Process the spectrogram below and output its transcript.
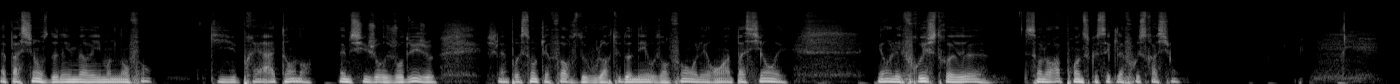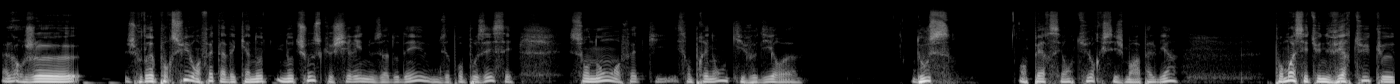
La patience de l'émerveillement de l'enfant qui est prêt à attendre même si aujourd'hui, j'ai l'impression qu'à force de vouloir tout donner aux enfants, on les rend impatients et, on les frustre euh, sans leur apprendre ce que c'est que la frustration. Alors je, voudrais poursuivre en fait avec une autre chose que Chéri nous a donné, nous a proposé, c'est son nom en fait, son prénom qui veut dire euh, douce en perse et en turc, si je me rappelle bien. Pour moi, c'est une vertu que,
